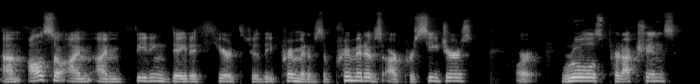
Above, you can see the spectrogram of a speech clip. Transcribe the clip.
Um, also, I'm I'm feeding data here to the primitives. The primitives are procedures or rules, productions.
